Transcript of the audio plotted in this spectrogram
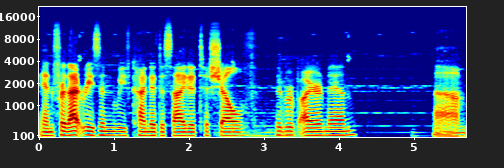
and for that reason, we've kind of decided to shelve the group Iron Man. Um,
